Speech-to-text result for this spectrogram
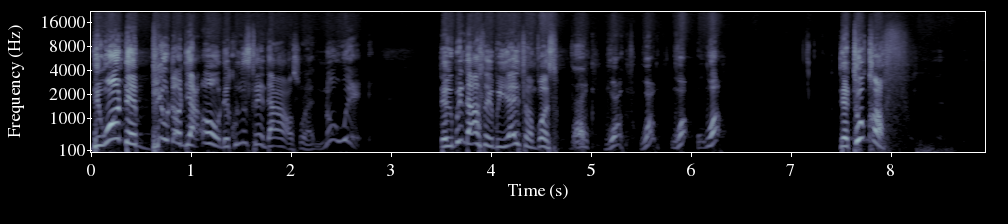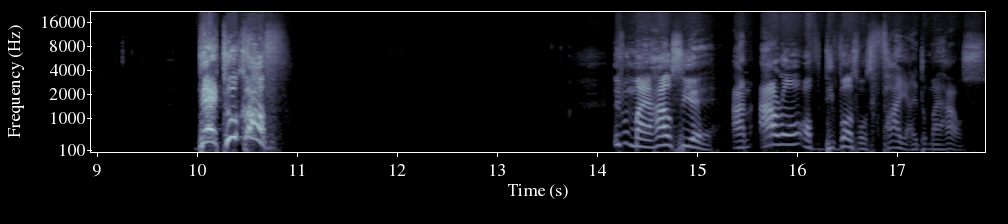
The one they built on their own, they couldn't stay in that house, right? No way. They in the house, would be hearing some voice. What, what? They took off. They took off. Even my house here, an arrow of divorce was fired into my house.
